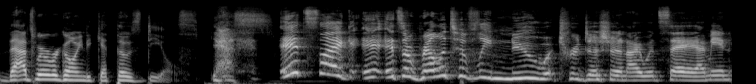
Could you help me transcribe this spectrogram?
that's where we're going to get those deals. Yes. It's like it, it's a relatively new tradition, I would say. I mean,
